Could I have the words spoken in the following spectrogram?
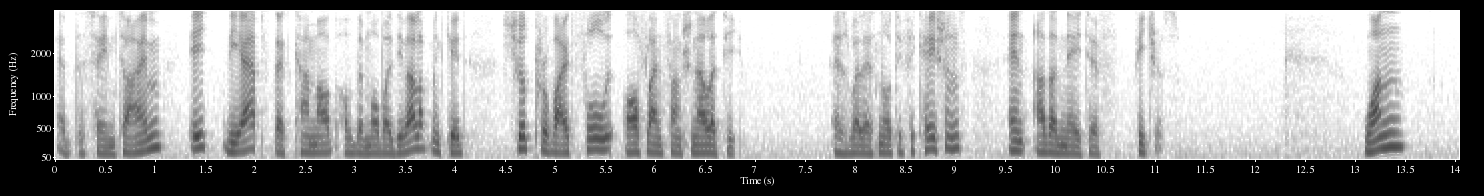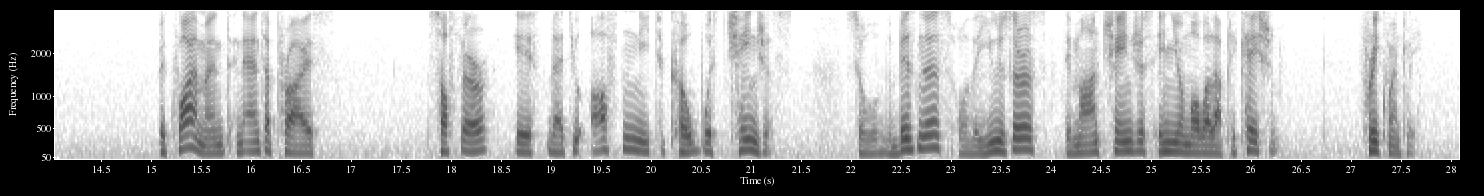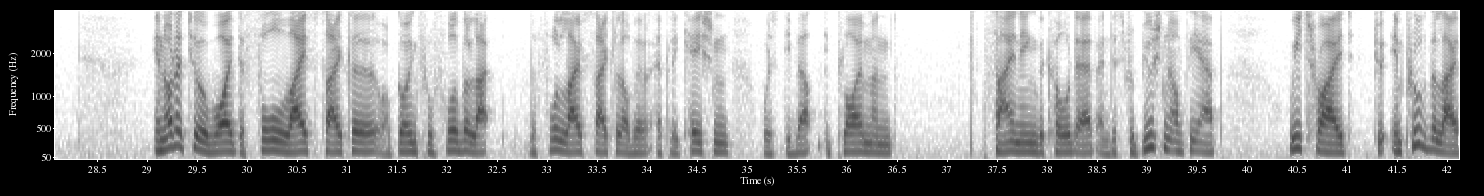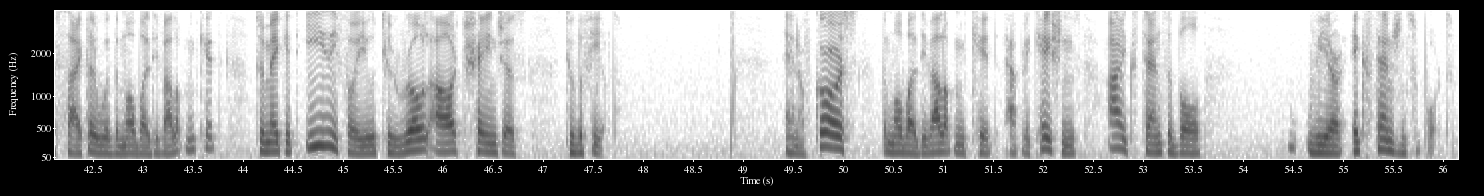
At the same time, it, the apps that come out of the Mobile Development Kit should provide full offline functionality, as well as notifications and other native features. One requirement in enterprise software is that you often need to cope with changes. So the business or the users demand changes in your mobile application frequently. In order to avoid the full life cycle or going through the, the full life cycle of an application with deployment, signing the code app and distribution of the app, we tried to improve the life cycle with the mobile development kit to make it easy for you to roll out changes to the field. And of course, the mobile development kit applications are extensible via extension support.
